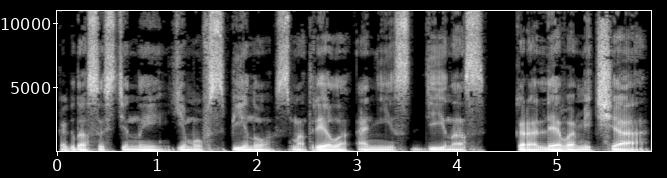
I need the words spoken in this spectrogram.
когда со стены ему в спину смотрела Анис Динас, королева меча.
